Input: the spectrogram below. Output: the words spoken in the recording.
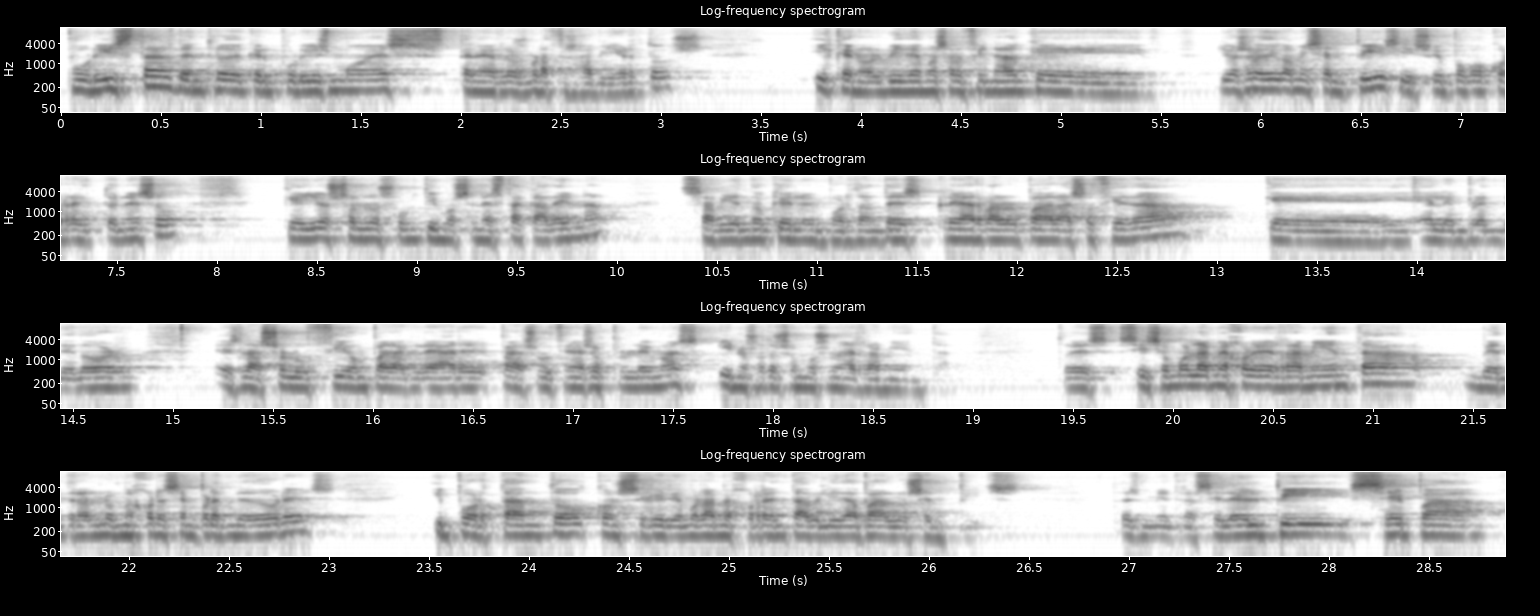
puristas dentro de que el purismo es tener los brazos abiertos y que no olvidemos al final que yo se lo digo a mis LPs y soy poco correcto en eso, que ellos son los últimos en esta cadena, sabiendo que lo importante es crear valor para la sociedad, que el emprendedor es la solución para crear para solucionar esos problemas y nosotros somos una herramienta. Entonces, si somos la mejor herramienta, vendrán los mejores emprendedores y, por tanto, conseguiremos la mejor rentabilidad para los LPs. Entonces, mientras el LP sepa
